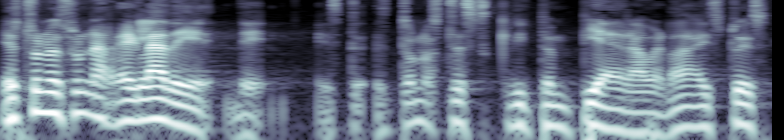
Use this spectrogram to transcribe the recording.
esto no es una regla de, este, esto no está escrito en piedra, ¿verdad? Esto es,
